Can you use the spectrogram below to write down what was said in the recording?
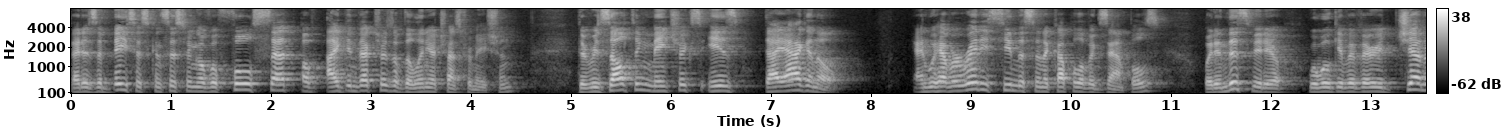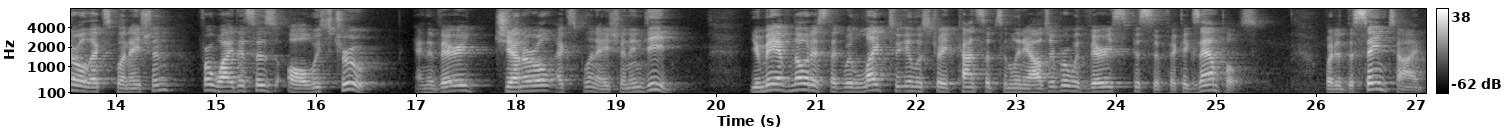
that is a basis consisting of a full set of eigenvectors of the linear transformation, the resulting matrix is diagonal. And we have already seen this in a couple of examples, but in this video, we will give a very general explanation for why this is always true, and a very general explanation indeed. You may have noticed that we like to illustrate concepts in linear algebra with very specific examples. But at the same time,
